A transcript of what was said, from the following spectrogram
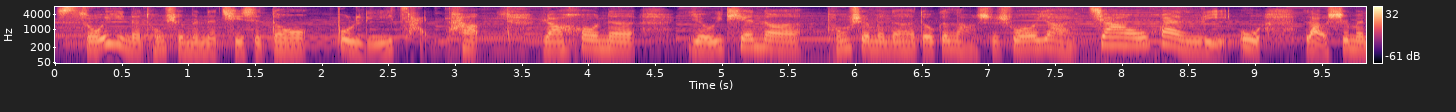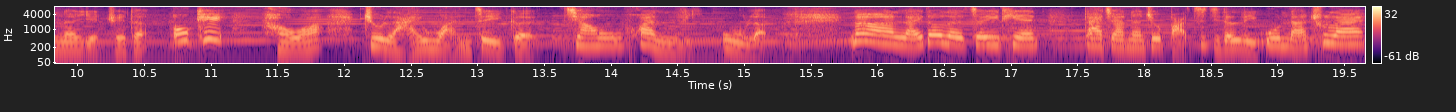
所以呢同学们呢其实都不理睬他。然后呢有一天呢。同学们呢都跟老师说要交换礼物，老师们呢也觉得 OK 好啊，就来玩这个交换礼物了。那来到了这一天，大家呢就把自己的礼物拿出来，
